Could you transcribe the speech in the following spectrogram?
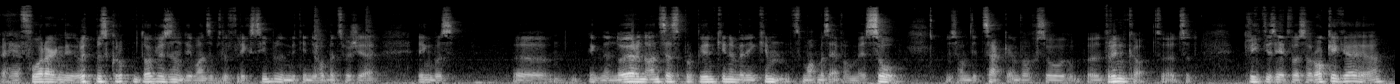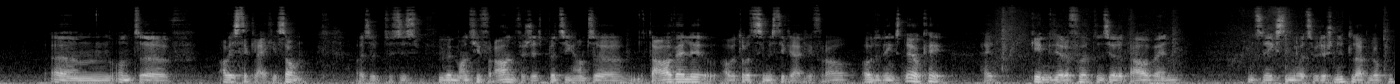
hervorragende Rhythmusgruppen da gewesen und die waren so ein bisschen flexibel und mit denen hat man zum Beispiel irgendwas, äh, irgendeinen neueren Ansatz probieren können mit den Kim. Jetzt machen wir es einfach mal so. Das haben die zack einfach so äh, drin gehabt. Also klingt das etwas rockiger, ja. Ähm, und, äh, aber ist der gleiche Song. Also das ist wie bei manchen Frauen, verstehst Plötzlich haben sie eine Dauerwelle, aber trotzdem ist die gleiche Frau. Aber du denkst, na okay, heute gehen wir dir fort und sie hat eine Dauerwelle. Und das nächste Mal hat sie wieder Schnittlacklocken.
